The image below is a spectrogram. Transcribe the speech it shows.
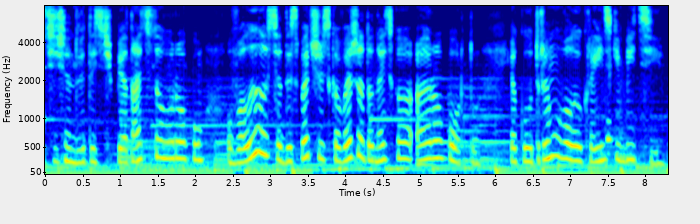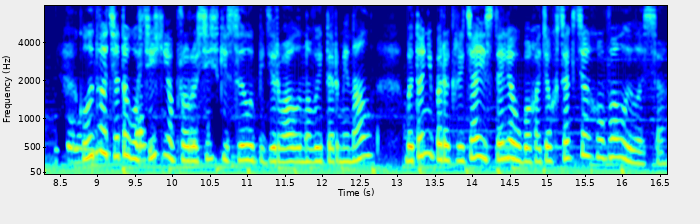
січня 2015 року увалилася диспетчерська вежа Донецького аеропорту, яку утримували українські бійці. Коли 20 січня проросійські сили підірвали новий термінал, бетонні перекриття і стеля у багатьох секціях обвалилася,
